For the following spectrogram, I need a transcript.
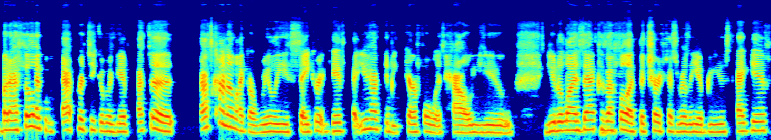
But i feel like with that particular gift that's a that's kind of like a really sacred gift that you have to be careful with how you utilize that because I feel like the church has really abused that gift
